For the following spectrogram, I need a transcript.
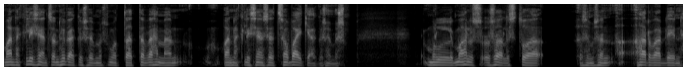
Vanha kliseen, se on hyvä kysymys, mutta että vähemmän vanha kliseen se, että se on vaikea kysymys. Mulla oli mahdollisuus osallistua semmoisen Harvardin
